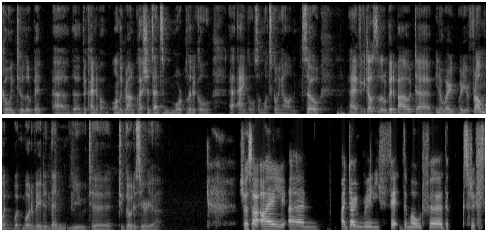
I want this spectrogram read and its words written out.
go into a little bit uh, the the kind of on the ground questions and some more political uh, angles on what's going on. So, uh, if you could tell us a little bit about uh, you know where where you're from, what what motivated then you to to go to Syria. Sure. So I um, I don't really fit the mold for the sort of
